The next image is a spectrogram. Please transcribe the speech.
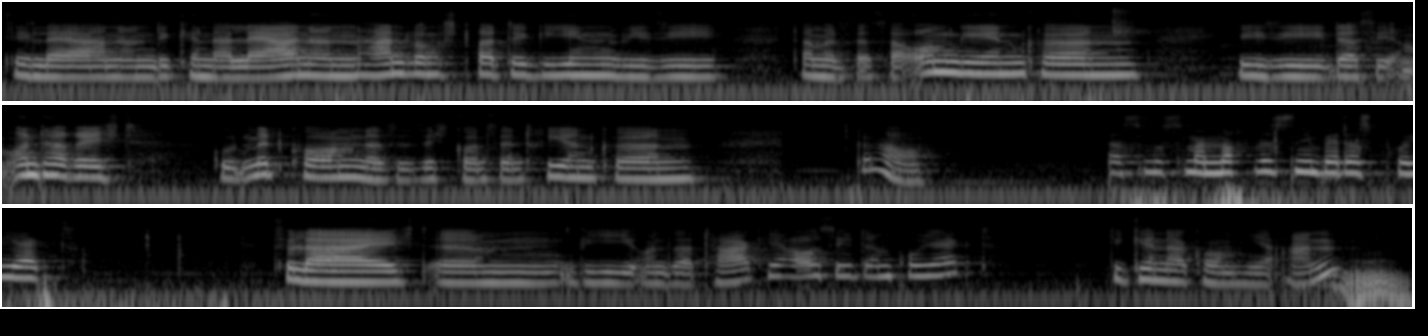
Sie lernen, die Kinder lernen Handlungsstrategien, wie sie damit besser umgehen können, wie sie, dass sie im Unterricht gut mitkommen, dass sie sich konzentrieren können. Genau. Was muss man noch wissen über das Projekt? Vielleicht, ähm, wie unser Tag hier aussieht im Projekt. Die Kinder kommen hier an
